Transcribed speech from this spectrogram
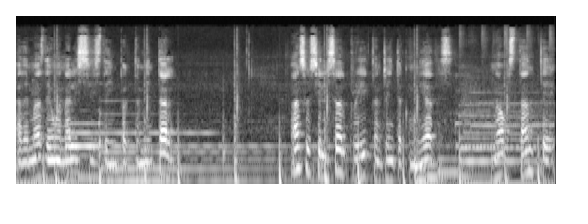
además de un análisis de impacto ambiental. Han socializado el proyecto en 30 comunidades. No obstante,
